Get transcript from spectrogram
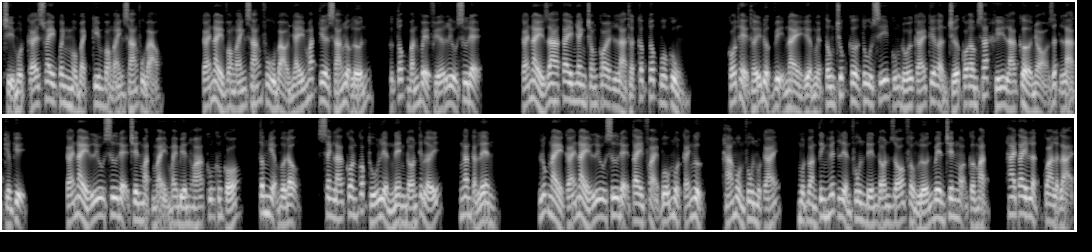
chỉ một cái xoay quanh màu bạch kim vòng ánh sáng phù bảo. Cái này vòng ánh sáng phù bảo nháy mắt tia sáng lượng lớn, cực tốc bắn về phía lưu sư đệ. Cái này ra tay nhanh chóng coi là thật cấp tốc vô cùng. Có thể thấy được vị này hiểm nguyện tông trúc cơ tu sĩ cũng đối cái kia ẩn chứa có âm sát khí lá cờ nhỏ rất là kiên kỵ. Cái này lưu sư đệ trên mặt mày may biến hóa cũng không có, tâm niệm vừa động, xanh lá con cóc thú liền nên đón tiếp lấy, ngăn cản lên lúc này cái này lưu sư đệ tay phải vỗ một cái ngực, há mồm phun một cái, một đoàn tinh huyết liền phun đến đón gió phồng lớn bên trên ngọn cờ mặt, hai tay lật qua lật lại,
